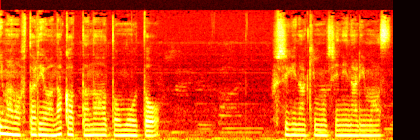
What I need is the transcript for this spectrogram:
今の2人はなかったなと思うと不思議な気持ちになります。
